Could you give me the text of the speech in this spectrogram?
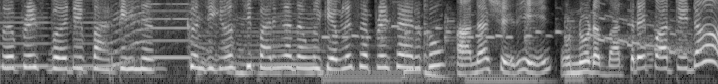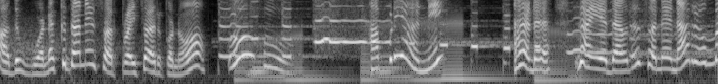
சர்ப்ரைஸ் பர்த்டே பார்ட்டின்னு கொஞ்சம் யோசிச்சு பாருங்க அது உங்களுக்கு எவ்வளவு சர்ப்ரைஸா இருக்கும்? ஆனா சரி உன்னோட பர்த்டே பார்ட்டினா அது உனக்கு தானே சர்ப்ரைஸா இருக்கணும். ஓஹோ. அப்படியா அண்ணி? அட நான் ஏதாவது சொன்னேன்னா ரொம்ப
